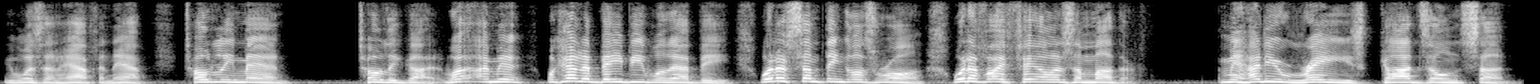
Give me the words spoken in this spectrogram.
He wasn't half and half. Totally man, totally God. What I mean, what kind of baby will that be? What if something goes wrong? What if I fail as a mother? I mean, how do you raise God's own son?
